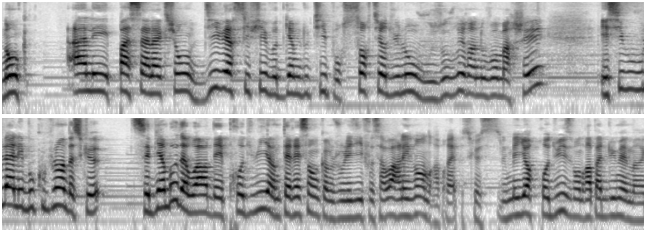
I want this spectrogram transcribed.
Donc, allez passer à l'action, diversifier votre gamme d'outils pour sortir du lot, vous ouvrir un nouveau marché. Et si vous voulez aller beaucoup plus loin, parce que c'est bien beau d'avoir des produits intéressants, comme je vous l'ai dit, il faut savoir les vendre après, parce que le meilleur produit ne se vendra pas de lui-même. Hein.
